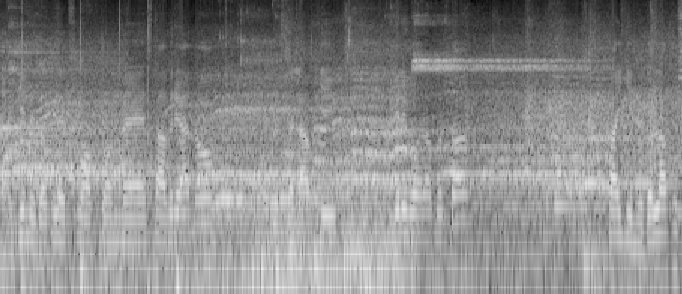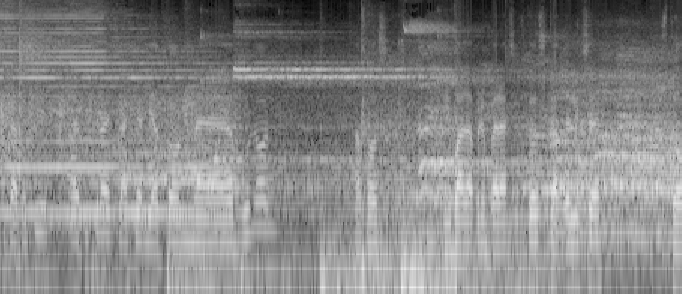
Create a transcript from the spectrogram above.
Θα γίνει το κλέψιμο από τον ε, Σταυριανό, ο οποίος θέλει να βγει γρήγορα μπροστά. Θα γίνει το λάθος, η κατοχή θα επιστρέψει στα χέρια των ε, βουνών καθώς η μπάλα πριν περάσει αυτός κατέληξε στο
